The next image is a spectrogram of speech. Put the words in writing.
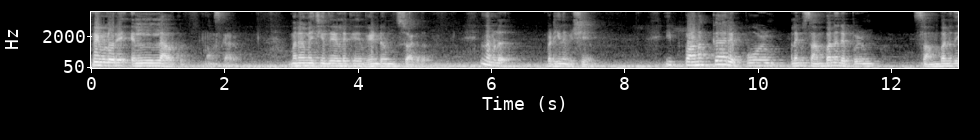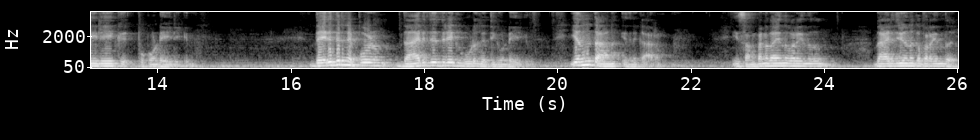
പ്രിയമുള്ളവരെ എല്ലാവർക്കും നമസ്കാരം. മനോമയ ചിന്തകളിലേക്ക് വീണ്ടും സ്വാഗതം. നമ്മൾ പഠിക്കുന്ന വിഷയം ഈ പണക്കാരെപ്പോഴും അല്ലെങ്കിൽ സമ്പന്നരെപ്പോഴും സമ്പന്നതയിലേക്ക് പോയിക്കൊണ്ടേയിരിക്കുന്നു. ദരിദ്രൻ എപ്പോഴും ദാരിദ്ര്യത്തിലേക്ക് കൂടുതൽ എത്തിക്കൊണ്ടേയിരിക്കുന്നു. എന്താണ് ഇതിന് കാരണം? ഈ സമ്പന്നത എന്ന് പറയുന്നതും ദാരിദ്ര്യം എന്നൊക്കെ പറയുന്നത്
